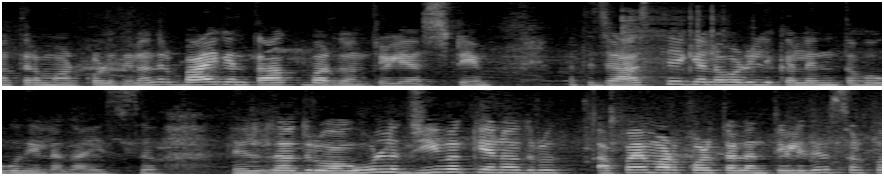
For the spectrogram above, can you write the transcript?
ಆ ಥರ ಮಾಡ್ಕೊಳ್ಳೋದಿಲ್ಲ. ಅಂದರೆ ಬಾಯಿಗೆ ಅಂತ ಹಾಕಬಾರ್ದು ಅಂತೇಳಿ ಅಷ್ಟೇ. ಮತ್ತು ಜಾಸ್ತಿಯಾಗೆಲ್ಲ ಹೊಡಿಲಿಕ್ಕೆಲ್ಲ ಎಂತ ಹೋಗೋದಿಲ್ಲ ಗಾಯಸ್ ಎಲ್ಲಾದರೂ ಅವಳ ಜೀವಕ್ಕೆ ಏನಾದರೂ ಅಪಾಯ ಮಾಡ್ಕೊಳ್ತಾಳೆ ಅಂತ ಹೇಳಿದ್ರೆ ಸ್ವಲ್ಪ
